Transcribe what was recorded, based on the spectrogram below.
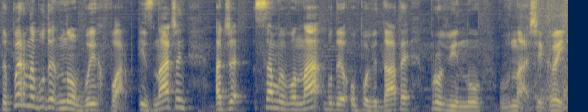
Тепер набуде нових фарб і значень, адже саме вона буде оповідати про війну в нашій країні.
